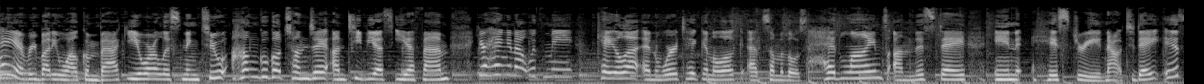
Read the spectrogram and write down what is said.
Hey everybody, welcome back. You are listening to 한국어 천재 on TBS EFM. You're hanging out with me, Kayla, and we're taking a look at some of those headlines on this day in history. Now, today is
